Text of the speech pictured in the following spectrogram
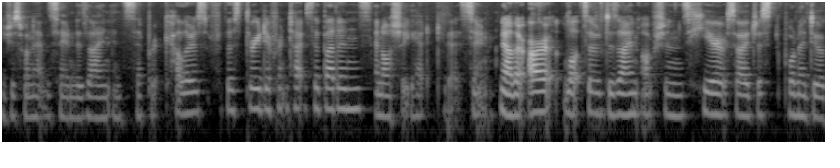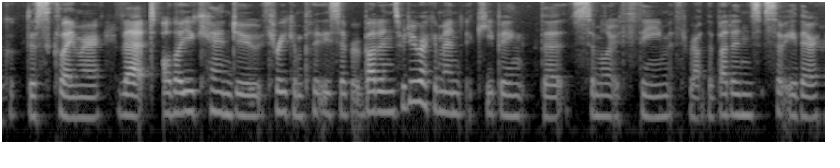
You just want to have the same design in separate colors for those three different types of buttons. And I'll show you how to do that soon. Now there are lots of design options here. So I just want to do a quick disclaimer that although you can do three completely separate buttons, we do recommend keeping the similar theme throughout the buttons. So either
